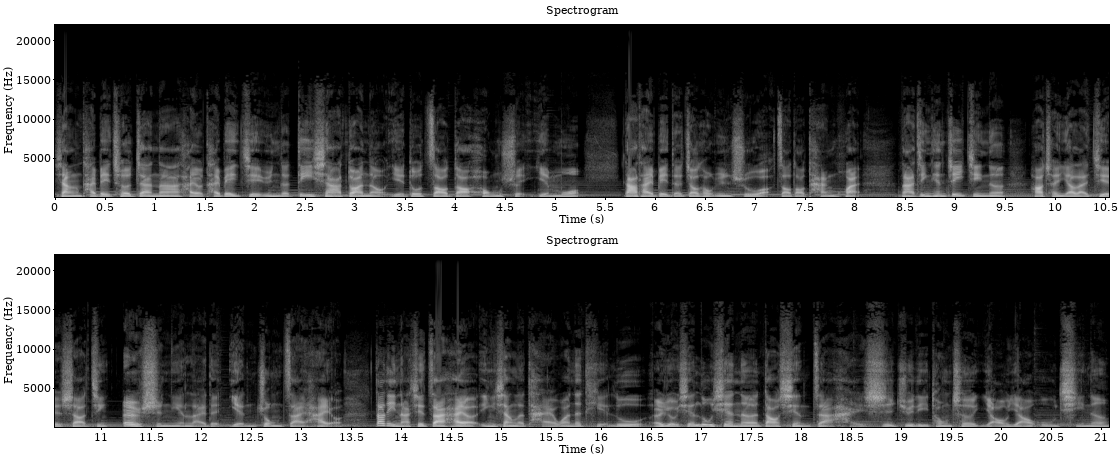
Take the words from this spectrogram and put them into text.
像台北车站呐，还有台北捷运的地下段哦，也都遭到洪水淹没，大台北的交通运输哦遭到瘫痪。那今天这一集呢，浩辰要来介绍近二十年来的严重灾害哦，到底哪些灾害哦影响了台湾的铁路，而有些路线呢，到现在还是距离通车遥遥无期呢？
